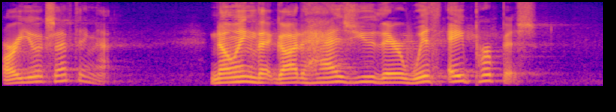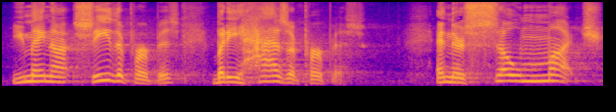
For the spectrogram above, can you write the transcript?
Are you accepting that? Knowing that God has you there with a purpose. You may not see the purpose, but He has a purpose. And there's so much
